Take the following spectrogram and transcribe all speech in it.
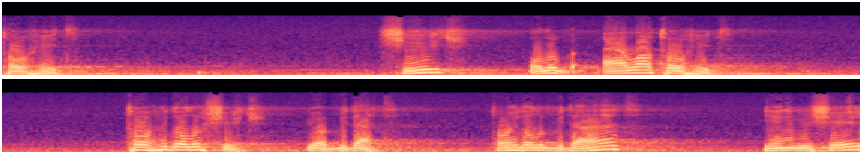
tovhid. Şirk olub əla tovhid. Tovhid olub şirk, yox, bidət. Tovhid olub bidət, yeni bir şey.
